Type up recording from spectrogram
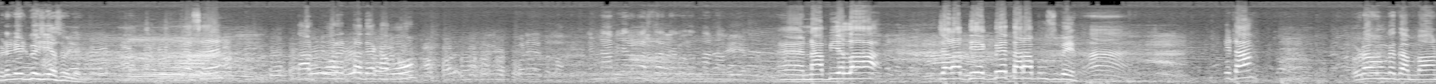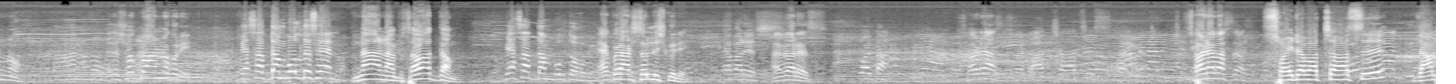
এটা রেট বেশি আসলে ঠিক আছে। তারপরেরটা দেখাবো। হ্যাঁ নাবিয়ালা যারা দেখবে তারা বুঝবে। এটা? ওটা অঙ্কের দাম বাহান্ন। সব বাহান্ন করে। বেচার দাম বলতেছেন? না না চাওয়ার দাম। বেচার দাম বলতে হবে। একবার আটচল্লিশ করে। এভারেজ এভারেজ কয়টা? ছয়টা বাচ্চা আছে। বাচ্চা আছে। দাম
